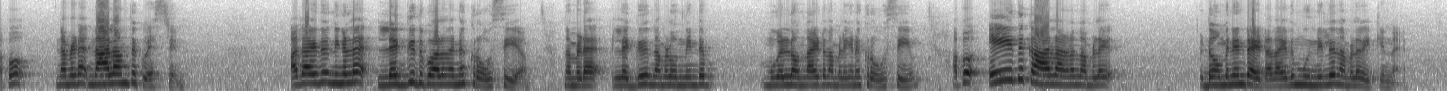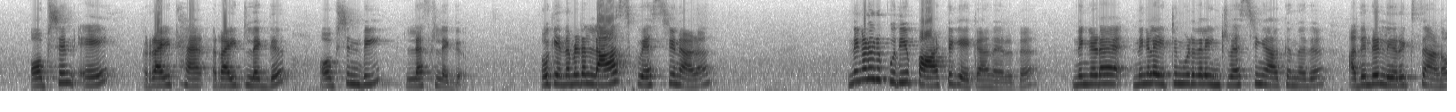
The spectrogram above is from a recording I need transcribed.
അപ്പോൾ നമ്മുടെ നാലാമത്തെ ക്വസ്റ്റ്യൻ അതായത് നിങ്ങളുടെ ലെഗ് ഇതുപോലെ തന്നെ ക്രോസ് ചെയ്യാം നമ്മുടെ ലെഗ് നമ്മൾ ഒന്നിന്റെ മുകളിൽ ഒന്നായിട്ട് നമ്മളിങ്ങനെ ക്രോസ് ചെയ്യും. അപ്പോൾ ഏത് കാലാണ് നമ്മൾ ഡൊമിനന്റ് ആയിട്ട് അതായത് മുന്നിൽ നമ്മൾ വെക്കുന്നത് option A right hand right leg option B left leg okay നമ്മുടെ ലാസ്റ്റ് ക്വസ്റ്റ്യൻ ആണ്. നിങ്ങളൊരു പുതിയ പാട്ട് കേൾക്കാൻ നേരത്ത് നിങ്ങളുടെ നിങ്ങളെ ഏറ്റവും കൂടുതൽ ഇൻട്രസ്റ്റിംഗ് ആക്കുന്നത് അതിന്റെ ലിറിക്സ് ആണോ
